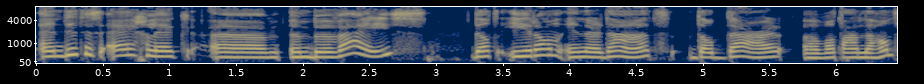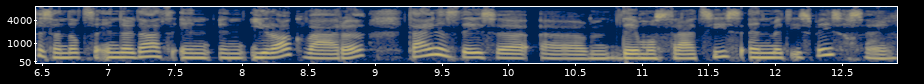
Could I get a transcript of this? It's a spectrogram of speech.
En dit is eigenlijk een bewijs dat Iran inderdaad, dat daar uh, wat aan de hand is. En dat ze inderdaad in, in Irak waren tijdens deze um, demonstraties en met iets bezig zijn.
